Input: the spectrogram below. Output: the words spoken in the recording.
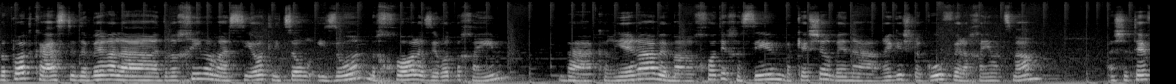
בפודקאסט אדבר על הדרכים המעשיות ליצור איזון בכל הזירות בחיים, בקריירה, במערכות יחסים, בקשר בין הרגש לגוף ולחיים עצמם. אשתף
